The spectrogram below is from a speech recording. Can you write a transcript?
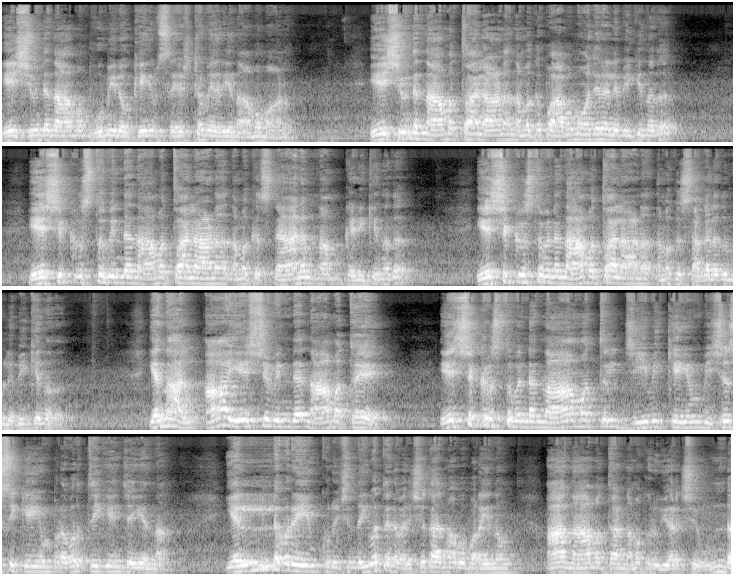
യേശുവിന്റെ നാമം ഭൂമിയിലൊക്കെയും ശ്രേഷ്ഠമേറിയ നാമമാണ്. യേശുവിന്റെ നാമത്താലാണ് നമുക്ക് പാപമോചനം ലഭിക്കുന്നത്. യേശുക്രിസ്തുവിന്റെ നാമത്താലാണ് നമുക്ക് സ്നാനം നാം കഴിക്കുന്നത്. യേശുക്രിസ്തുവിന്റെ നാമത്താലാണ് നമുക്ക് സകലതും ലഭിക്കുന്നത്. എന്നാൽ ആ യേശുവിന്റെ നാമത്തെ യേശുക്രിസ്തുവിന്റെ നാമത്തിൽ ജീവിക്കുകയും വിശ്വസിക്കുകയും പ്രവർത്തിക്കുകയും ചെയ്യുന്ന എല്ലാവരെയും കുറിച്ച് ദൈവത്തിന്റെ പരിശുദ്ധാത്മാവ് പറയുന്നു ആ നാമത്താൽ നമുക്കൊരു ഉയർച്ചയുണ്ട്.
